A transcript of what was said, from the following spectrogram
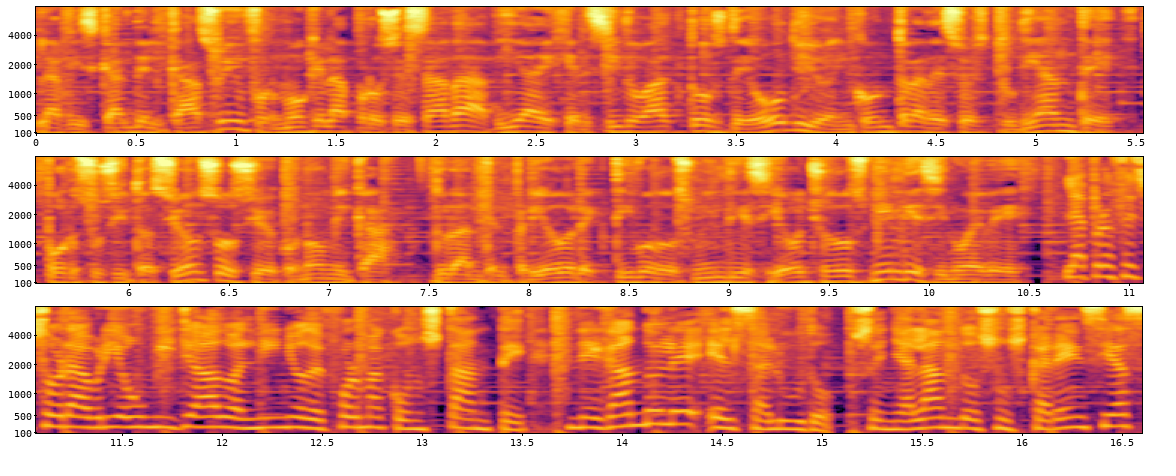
La fiscal del caso informó que la procesada había ejercido actos de odio en contra de su estudiante por su situación socioeconómica durante el periodo lectivo 2018-2019. La profesora habría humillado al niño de forma constante, negándole el saludo, señalando sus carencias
